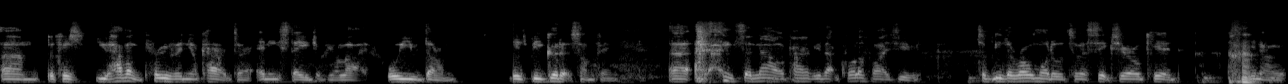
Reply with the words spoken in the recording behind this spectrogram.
Um, because you haven't proven your character at any stage of your life. All you've done is be good at something. Uh, and so now apparently that qualifies you to be the role model to a six year old kid, you know,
